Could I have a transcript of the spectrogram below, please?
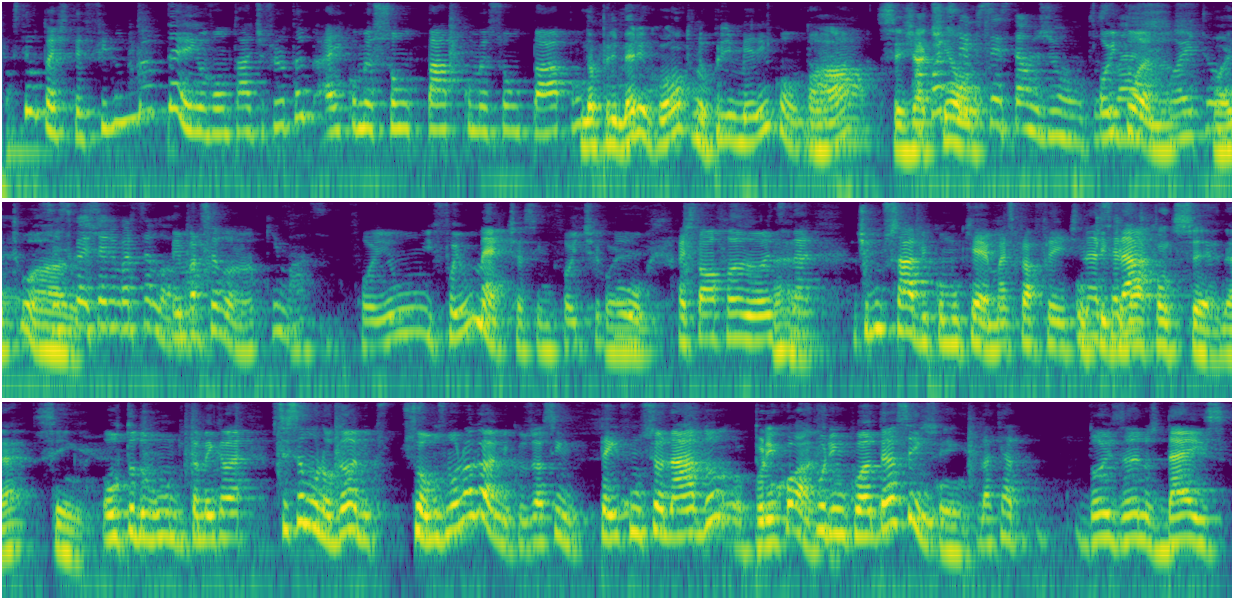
Você tem vontade de ter filho? Não tenho vontade de filho também. Aí começou um papo, começou um papo No primeiro encontro? no primeiro encontro. Ó, você já Há quanto tinha tempo um... vocês estão juntos? Oito Léo? anos. Oito, Oito Vocês anos. se conheceram em Barcelona? Em Barcelona. Que massa. Foi um, e foi um match, assim, foi tipo. Foi. A gente tava falando antes, É. né? A gente não sabe como que é mais pra frente, O né? que, que vai acontecer, né? Sim. Ou todo mundo também. Vocês são monogâmicos? Somos monogâmicos. Assim, tem funcionado. Por enquanto. Por enquanto é assim. Sim. Daqui a dois anos, dez.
